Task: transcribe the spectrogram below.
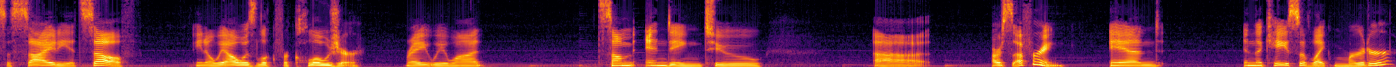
society itself, you know, we always look for closure, right? We want some ending to uh, our suffering. And in the case of like murder,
